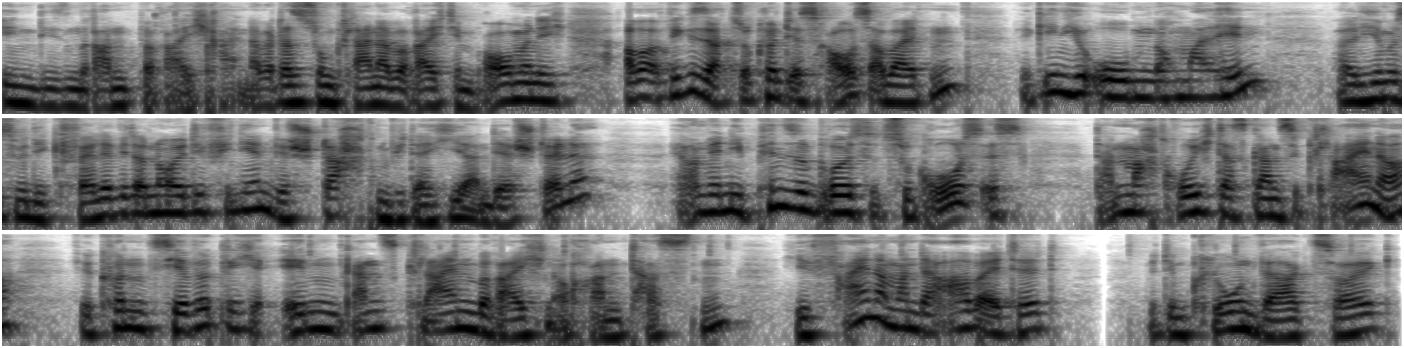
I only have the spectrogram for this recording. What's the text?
in diesen Randbereich rein. Aber das ist so ein kleiner Bereich, den brauchen wir nicht. Aber wie gesagt, so könnt ihr es rausarbeiten. Wir gehen hier oben nochmal hin, weil hier müssen wir die Quelle wieder neu definieren. Wir starten wieder hier an der Stelle. Ja, und wenn die Pinselgröße zu groß ist, dann macht ruhig das Ganze kleiner. Wir können uns hier wirklich in ganz kleinen Bereichen auch rantasten. Je feiner man da arbeitet mit dem Klonwerkzeug,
